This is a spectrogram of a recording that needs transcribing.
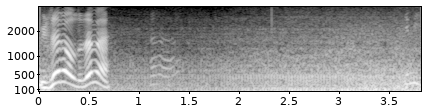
Güzel oldu değil mi? Temiz.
